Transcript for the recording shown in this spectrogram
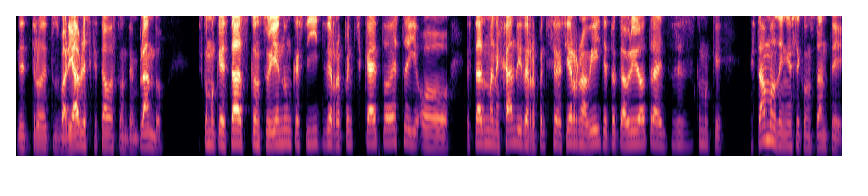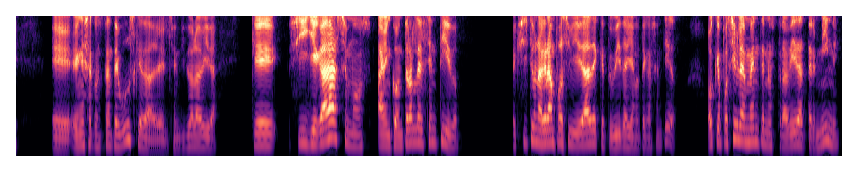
dentro de tus variables que estabas contemplando. Es como que estás construyendo un castillito y de repente se cae todo esto y, o estás manejando y de repente se cierra una vía y te toca abrir otra. Entonces es como que estamos en ese constante, eh, en esa constante búsqueda del sentido de la vida. Que si llegásemos a encontrarle el sentido, existe una gran posibilidad de que tu vida ya no tenga sentido. O que posiblemente nuestra vida termine.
